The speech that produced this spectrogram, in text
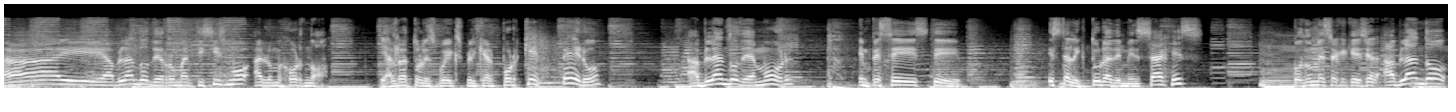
Ay, hablando de romanticismo, a lo mejor no. Y al rato les voy a explicar por qué. Pero, hablando de amor, empecé este, esta lectura de mensajes con un mensaje que decía, hablando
